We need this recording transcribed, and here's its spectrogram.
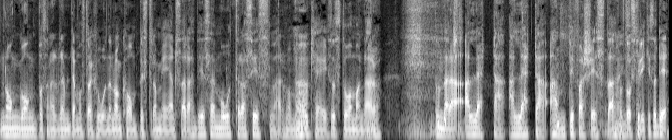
någon gång på sådana dem- demonstrationer, någon kompis drar med, så här, det är så här mot rasism här. Man bara, Ja. Okej, så står man där och de där alerta, alerta antifascista och då skriker. Så det,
